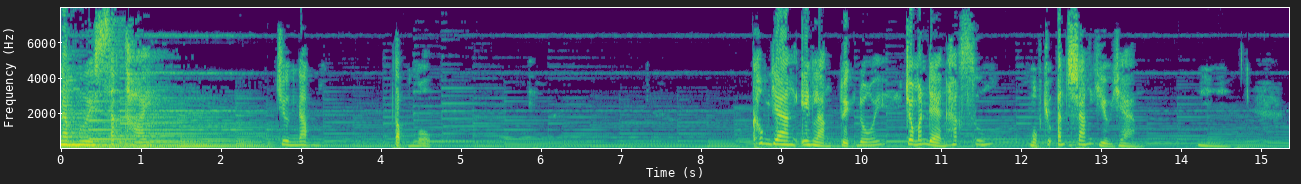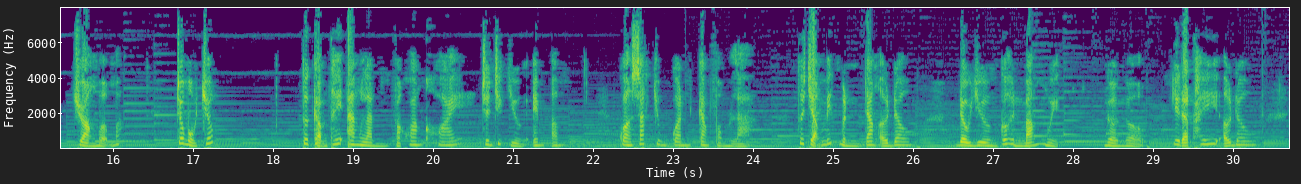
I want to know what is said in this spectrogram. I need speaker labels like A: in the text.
A: 50 sắc thái. Chương 5 Tập 1 Không gian yên lặng tuyệt đối, Trong ánh đèn hắt xuống, Một chút ánh sáng dịu dàng. Uhm. Choàng mở mắt, Trong một chốc, Tôi cảm thấy an lành và khoan khoái Trên chiếc giường êm ấm. Quan sát chung quanh căn phòng lạ, Tôi chẳng biết mình đang ở đâu. Đầu giường có hình bán nguyệt, Ngờ ngợ như đã thấy ở đâu.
